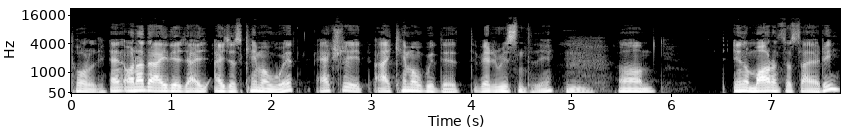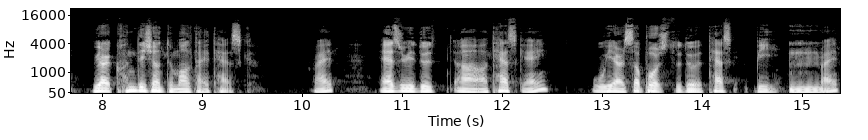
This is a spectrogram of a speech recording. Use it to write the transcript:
totally. And another idea I, I just came up with, actually, I came up with it very recently. Um, in a modern society, we are conditioned to multitask, right? As we do uh, task A, we are supposed to do task B, right?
